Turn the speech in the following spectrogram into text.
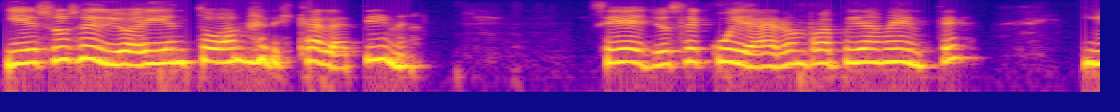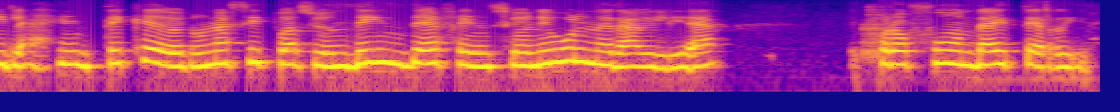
Y eso se dio ahí en toda América Latina. Sí, ellos se cuidaron rápidamente y la gente quedó en una situación de indefensión y vulnerabilidad profunda y terrible.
